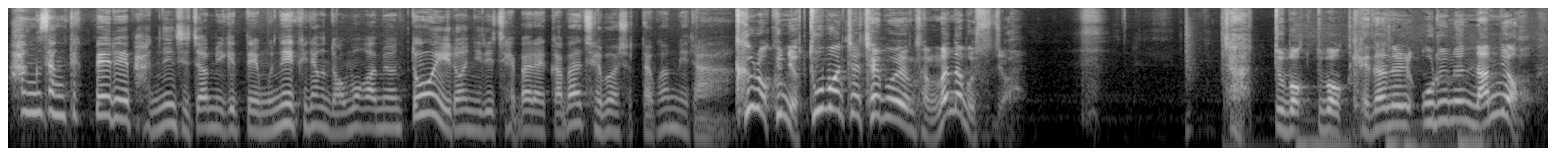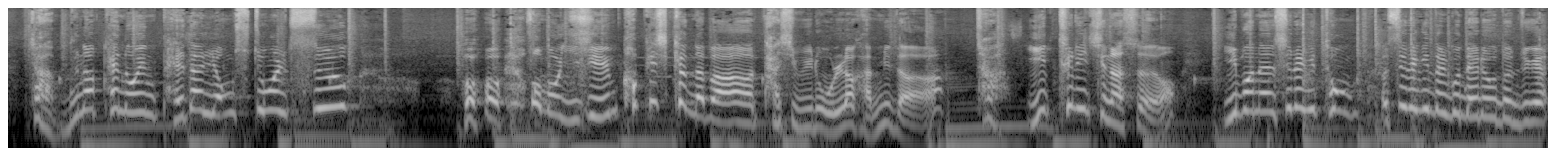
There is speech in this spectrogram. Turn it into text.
항상 택배를 받는 지점이기 때문에 그냥 넘어가면 또 이런 일이 재발할까 봐 제보하셨다고 합니다. 그렇군요. 두 번째 제보 영상 만나보시죠. 자, 뚜벅뚜벅 계단을 오르는 남녀. 자, 문 앞에 놓인 배달 영수증을 쓱. 허허, 어머, 이 집 커피 시켰나 봐. 다시 위로 올라갑니다. 자, 이틀이 지났어요. 이번엔 쓰레기통 쓰레기 들고 내려오던 중에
